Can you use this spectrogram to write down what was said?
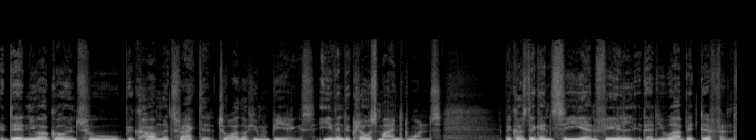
then you are going to become attracted to other human beings, even the close minded ones, because they can see and feel that you are a bit different.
